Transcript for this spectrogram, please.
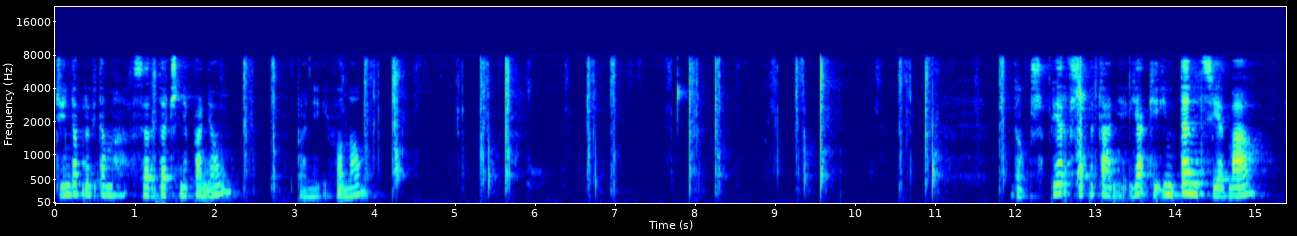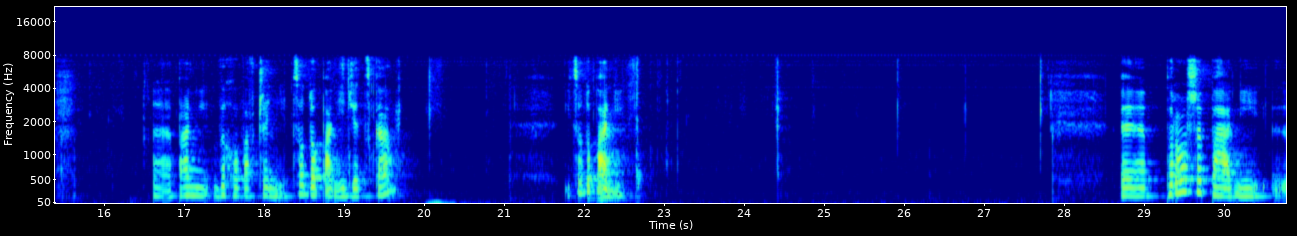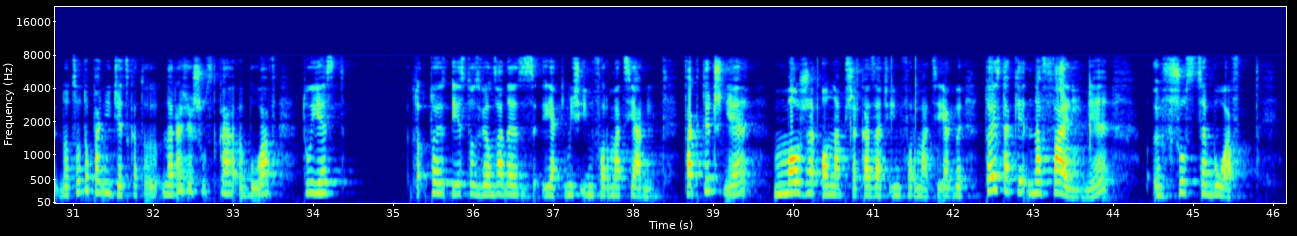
Dzień dobry, witam serdecznie Panią, Pani Iwono. Dobrze, pierwsze pytanie. Jakie intencje ma e, Pani wychowawczyni co do Pani dziecka i co do Pani? Proszę pani, e, no co do pani dziecka, to na razie szóstka buław, tu jest to, to jest, jest to związane z jakimiś informacjami. Faktycznie może ona przekazać informacje. Jakby to jest takie na fali, nie? W szóstce buław.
